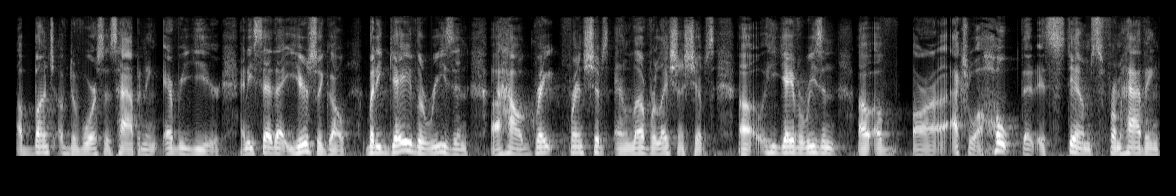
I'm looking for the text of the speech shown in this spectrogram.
a bunch of divorces happening every year, and he said that years ago. But he gave the reason uh, how great friendships and love relationships. Uh, he gave a reason of, of or actual hope that it stems from having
